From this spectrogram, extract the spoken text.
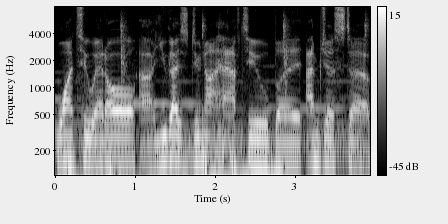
want to at all, uh, you guys do not have to, but I'm just uh,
